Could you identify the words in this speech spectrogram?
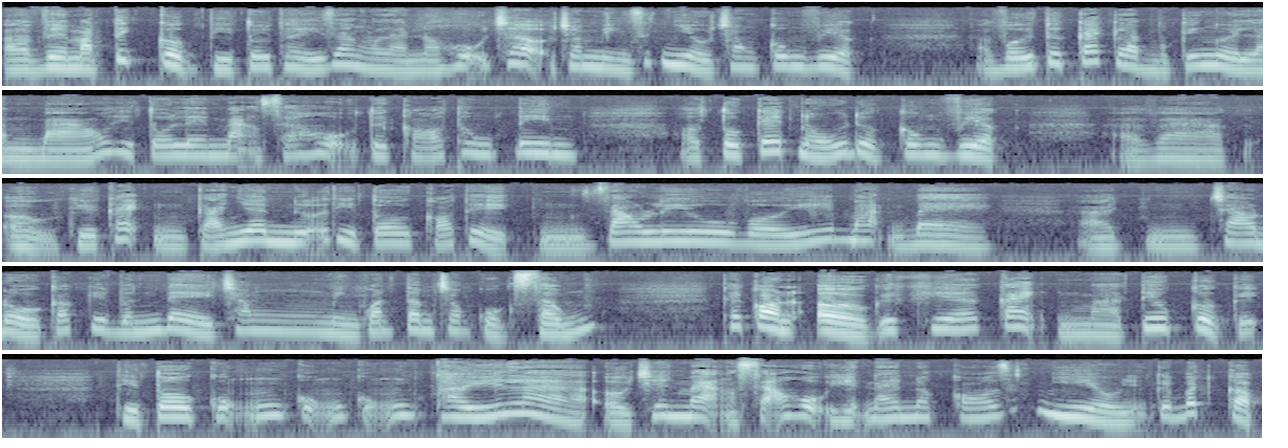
À, về mặt tích cực thì tôi thấy rằng là nó hỗ trợ cho mình rất nhiều trong công việc. À, với tư cách là một cái người làm báo thì tôi lên mạng xã hội tôi có thông tin, à, tôi kết nối được công việc à, và ở khía cạnh cá nhân nữa thì tôi có thể ừ, giao lưu với bạn bè, à, trao đổi các cái vấn đề trong mình quan tâm trong cuộc sống. Thế còn ở cái khía cạnh mà tiêu cực ấy thì tôi cũng cũng cũng thấy là ở trên mạng xã hội hiện nay nó có rất nhiều những cái bất cập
